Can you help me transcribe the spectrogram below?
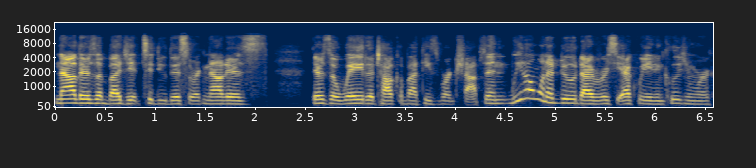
Now there's a budget to do this work. Now there's there's a way to talk about these workshops. And we don't want to do a diversity, equity, and inclusion work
